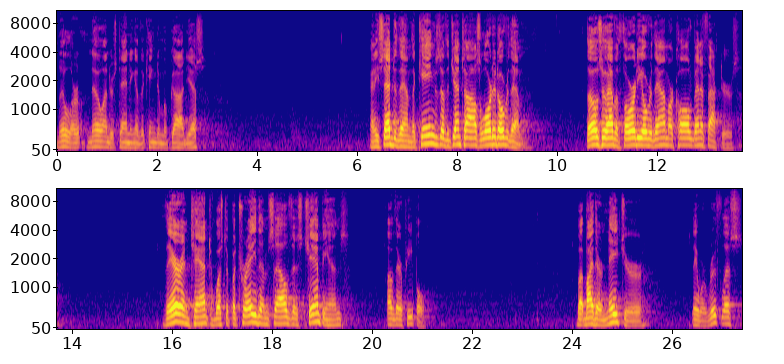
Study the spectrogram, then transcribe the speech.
Little or no understanding of the kingdom of God, yes? And he said to them, The kings of the Gentiles lord it over them. Those who have authority over them are called benefactors. Their intent was to portray themselves as champions of their people. But by their nature, they were ruthless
